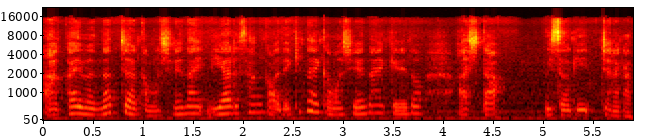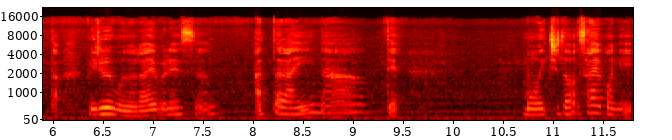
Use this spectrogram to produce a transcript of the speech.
あアーカイブになっちゃうかもしれない。リアル参加はできないかもしれないけれど明日みそぎじゃなかった。ビルームのライブレッスンあったらいいなって。もう一度最後に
